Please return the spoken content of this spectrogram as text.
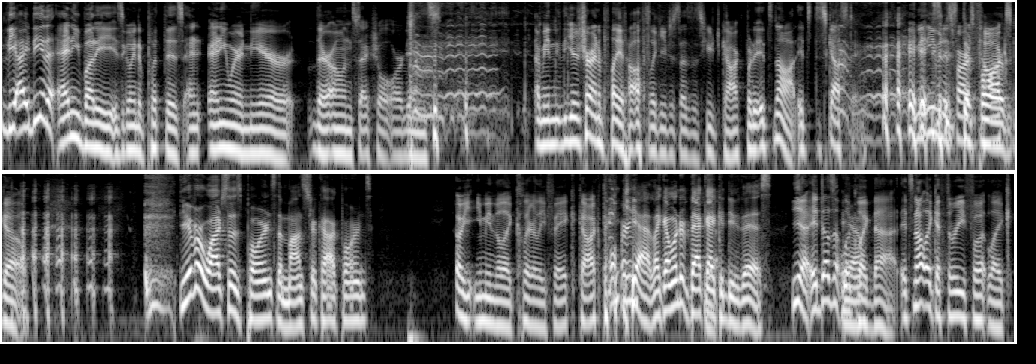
The idea that anybody is going to put this an- anywhere near their own sexual organs. I mean, you're trying to play it off like he just has this huge cock, but it's not. It's disgusting. I mean, even as far as cocks go. Do you ever watch those porns, the monster cock porns? Oh, you you mean the like clearly fake cock porn? Yeah, like I wonder if that guy Yeah. could do this. Yeah, it doesn't look Yeah. like that. It's not like a three foot like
